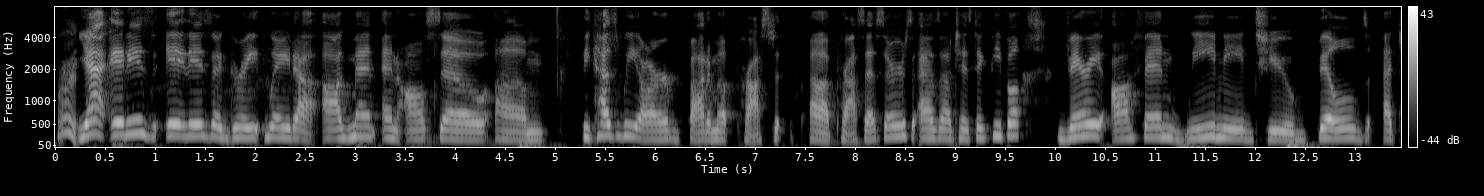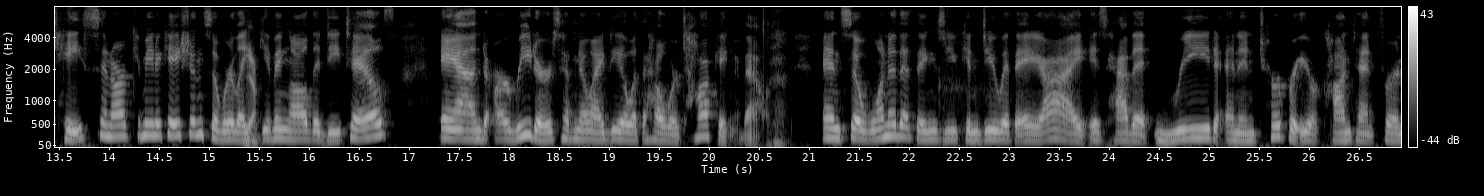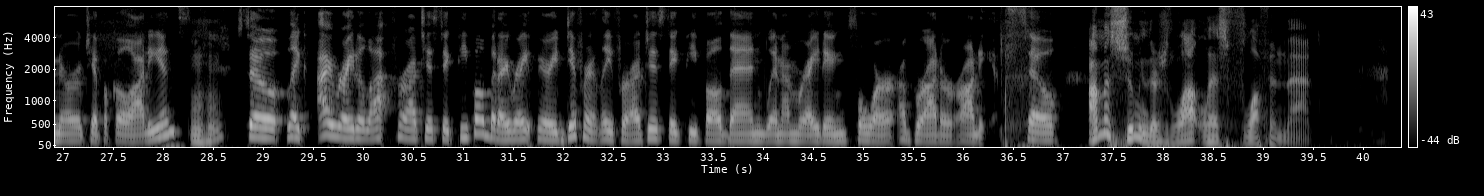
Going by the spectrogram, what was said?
right. Yeah, it is. It is a great way to augment and also um, because we are bottom up proce- uh, processors as autistic people. Very often we need to build a case in our communication, so we're like Yeah. giving all the details, and our readers have no idea what the hell we're talking about. And so, one of the things you can do with AI is have it read and interpret your content for a neurotypical audience. hmm So, like, I write a lot for autistic people, but I write very differently for autistic people than when I'm writing for a broader audience. So, I'm assuming there's a lot less fluff in that.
